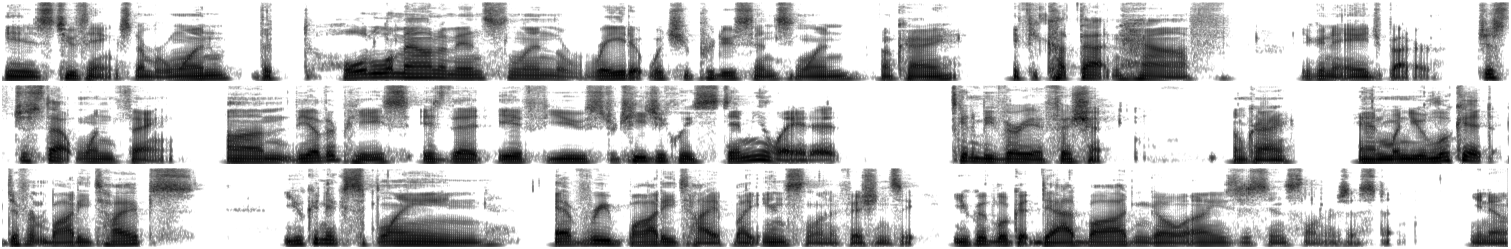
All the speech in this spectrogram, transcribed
is two things. Number one, the total amount of insulin, the rate at which you produce insulin. Okay. If you cut that in half, you're going to age better. Just, just that one thing. Um, the other piece is that if you strategically stimulate it, it's going to be very efficient. Okay. And when you look at different body types, you can explain every body type by insulin efficiency. You could look at dad bod and go, oh, he's just insulin resistant. You know,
